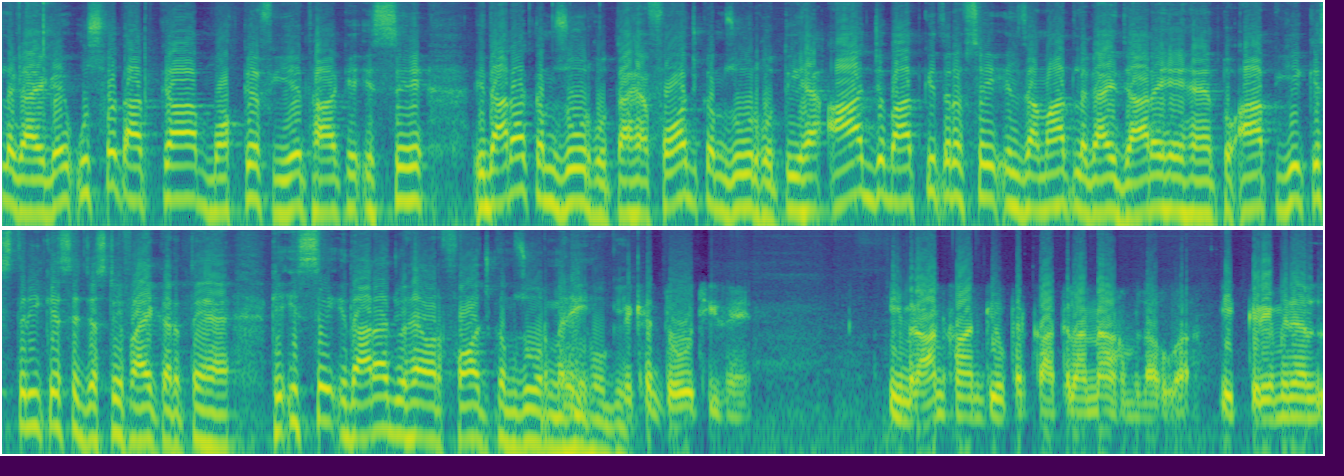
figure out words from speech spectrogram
लगाए गए। उस वक्त आपका मौकफ ये था कि इससे इदारा कमज़ोर होता है फौज कमज़ोर होती है। आज जब आपकी तरफ़ से इल्ज़ाम लगाए जा रहे हैं तो आप ये किस तरीके से जस्टिफाई करते हैं कि इससे इदारा जो है और फौज कमज़ोर नहीं होगी? देखिए दो चीज़ें इमरान खान के ऊपर कातलाना हमला हुआ। एक क्रिमिनल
